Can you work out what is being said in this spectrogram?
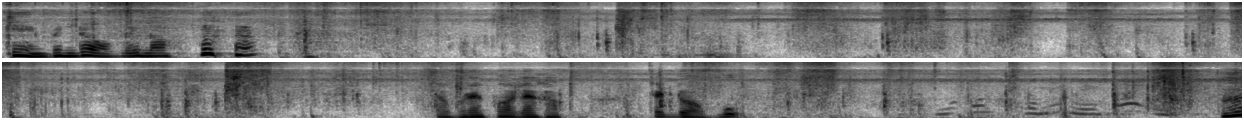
แกงเป็นดอกเลยเนาะ จับได้พอแล้วครับจากดอกบุฮะ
